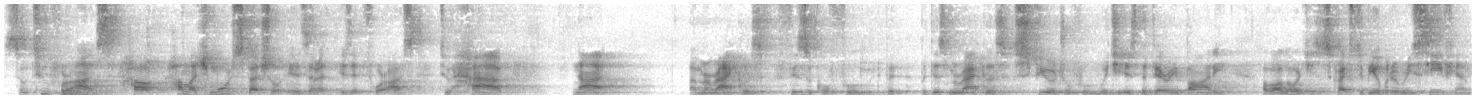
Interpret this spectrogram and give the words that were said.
So, too, for us, how, how much more special is it, is it for us to have not a miraculous physical food, but, but this miraculous spiritual food, which is the very body of our Lord Jesus Christ, to be able to receive Him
